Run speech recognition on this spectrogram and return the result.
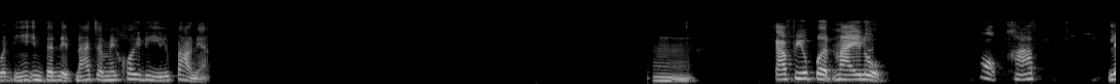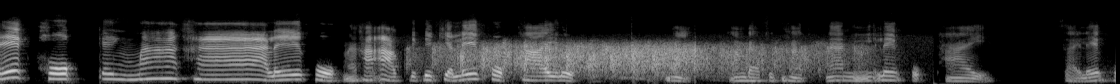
วันนี้อินเทอร์เน็ตน่าจะไม่ค่อยดีหรือเปล่าเนี่ย อืม กาฟิลเปิดไมค์ลูก หกครับ เลขหกเก่งมากค่ะ เลขหกนะคะอ่าเด็กๆเขียนเลขหกไทยลูกมาทำแบบฝึกหัดหน้านี้เลขหกไทย ใส่เลขห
